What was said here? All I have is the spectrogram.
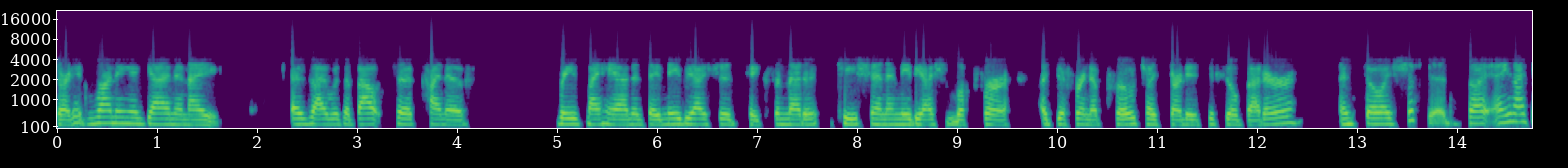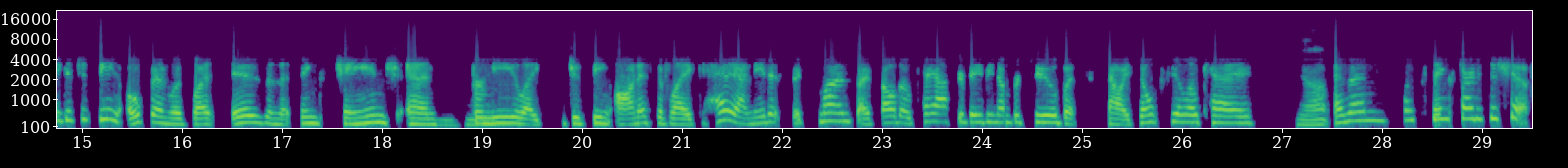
started running again. And I, as I was about to kind of raise my hand and say, maybe I should take some medication and maybe I should look for a different approach, I started to feel better. And so I shifted. So I, you know, I think it's just being open with what is and that things change. And mm-hmm. for me, like just being honest of like, hey, I made it six months. I felt okay after baby number two, but now I don't feel okay. Yeah. And then like things started to shift.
